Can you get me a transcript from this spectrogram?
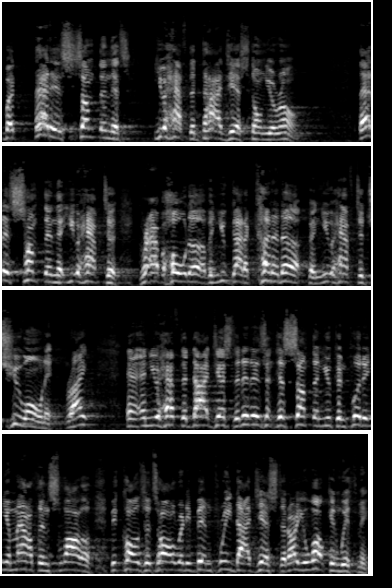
but that is something that's you have to digest on your own. That is something that you have to grab hold of and you got to cut it up and you have to chew on it, right? And you have to digest it. It isn't just something you can put in your mouth and swallow because it's already been pre-digested. Are you walking with me?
